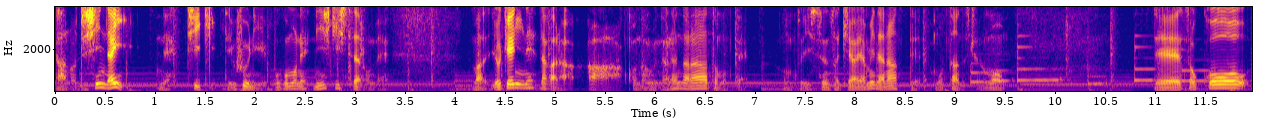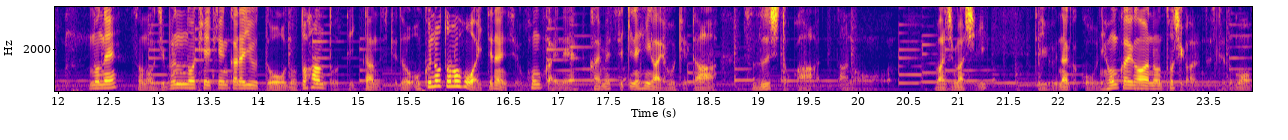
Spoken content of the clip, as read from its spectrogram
あの、自信ないね、地域っていう風に僕もね、認識してたので、まあ余計にね、だから、ああ、こんな風になるんだなと思って、本当一寸先は闇だなって思ったんですけども、でそこのねその自分の経験から言うと能登半島って言ったんですけど奥能登の方は行ってないんですよ。今回ね壊滅的な被害を受けた珠洲市とかあの輪島市っていうなんかこう日本海側の都市があるんですけども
